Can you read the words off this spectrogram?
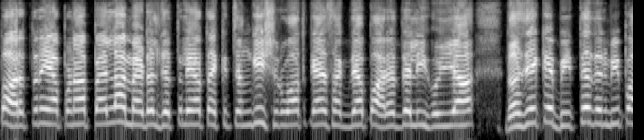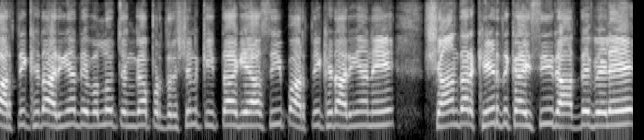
ਭਾਰਤ ਨੇ ਆਪਣਾ ਪਹਿਲਾ ਮੈਡਲ ਜਿੱਤ ਲਿਆ ਤਾਂ ਇੱਕ ਚੰਗੀ ਸ਼ੁਰੂਆਤ ਕਹਿ ਸਕਦੇ ਆ ਭਾਰਤ ਦੇ ਲਈ ਹੋਈ ਆ ਦੱਸਦੇ ਕਿ ਬੀਤੇ ਦਿਨ ਵੀ ਭਾਰਤੀ ਖਿਡਾਰੀਆਂ ਦੇ ਵੱਲੋਂ ਚੰਗਾ ਪ੍ਰਦਰਸ਼ਨ ਕੀਤਾ ਗਿਆ ਸੀ ਭਾਰਤੀ ਖਿਡਾਰੀਆਂ ਨੇ ਸ਼ਾਨਦਾਰ ਖੇਡ ਦਿਖਾਈ ਸੀ ਰਾਤ ਦੇ ਵੇਲੇ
